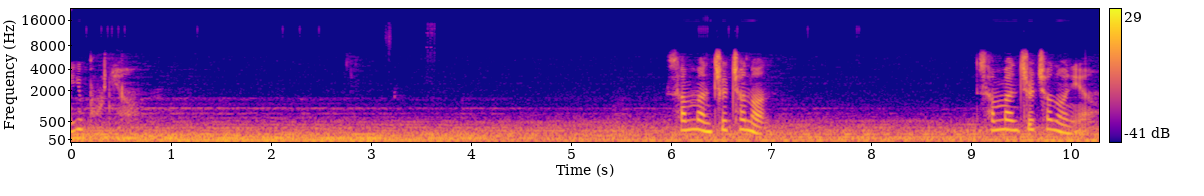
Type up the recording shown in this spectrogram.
이게 뭐냐? 37,000원 37,000원이야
